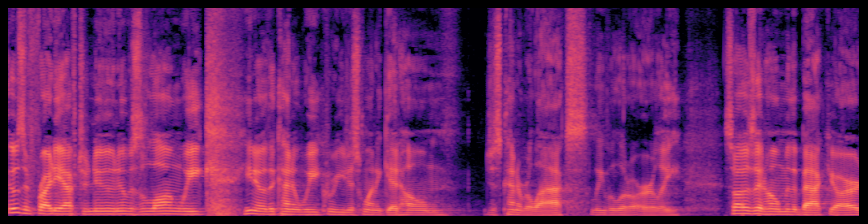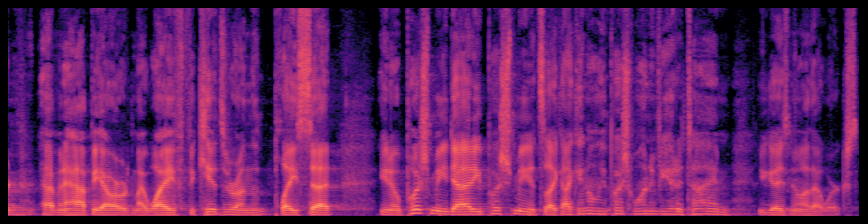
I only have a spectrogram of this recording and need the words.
it was a Friday afternoon. It was a long week, you know, the kind of week where you just want to get home, just kind of relax, leave a little early. So I was at home in the backyard having a happy hour with my wife. The kids are on the play set. You know, push me, daddy, push me. It's like, I can only push one of you at a time. You guys know how that works.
